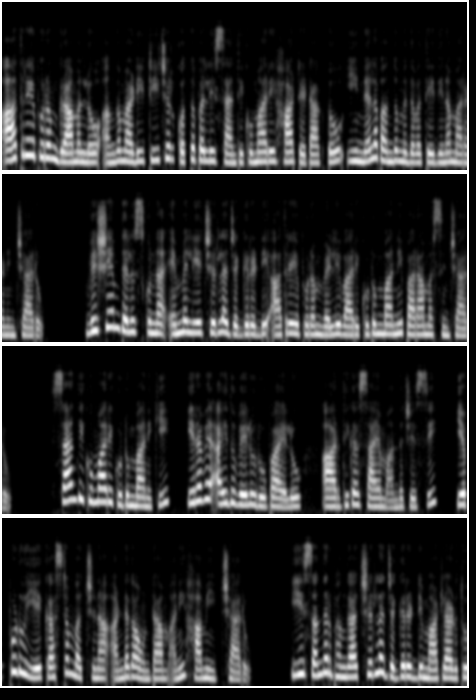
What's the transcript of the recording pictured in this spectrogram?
ఆత్రేయపురం గ్రామంలో అంగమాడి టీచర్ కొత్తపల్లి శాంతికుమారి హార్ట్ అటాక్తో ఈ నెల పంతొమ్మిదవ తేదీన మరణించారు. విషయం తెలుసుకున్న ఎమ్మెల్యే చిర్ల జగ్గిరెడ్డి ఆత్రేయపురం వెళ్ళి వారి కుటుంబాన్ని పరామర్శించారు. శాంతికుమారి కుటుంబానికి ఇరవై ఐదు వేలు రూపాయలు ఆర్థిక సాయం అందచేసి ఎప్పుడూ ఏ కష్టం వచ్చినా అండగా ఉంటాం అని హామీ ఇచ్చారు. ఈ సందర్భంగా చిర్ల జగ్గిరెడ్డి మాట్లాడుతూ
